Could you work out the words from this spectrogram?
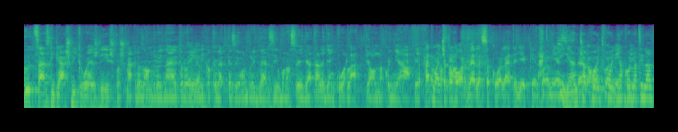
500 gigás microSD, és most már például az Androidnál eltörölik a következő Android verzióban az, hogy egyáltalán legyen korlátja annak, hogy milyen háttért. Hát majd csak a hardware lesz a korlát egyébként valamilyen Hát Igen, szinten, csak hogy, 64 hogy gyakorlatilag,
